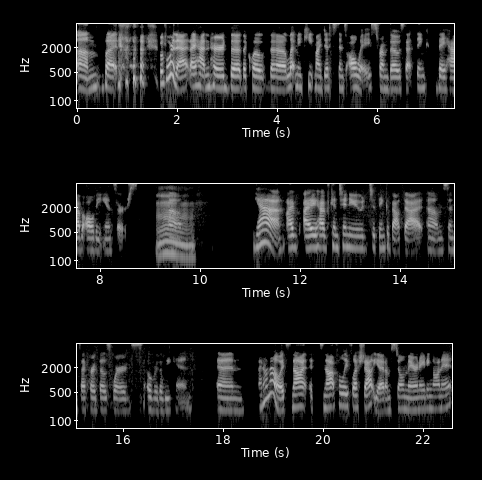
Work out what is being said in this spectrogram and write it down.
Um, but before that, I hadn't heard the the quote, "The let me keep my distance always from those that think they have all the answers." Mm. Um, yeah, I've I have continued to think about that um, since I've heard those words over the weekend, and I don't know. It's not it's not fully fleshed out yet. I'm still marinating on it.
